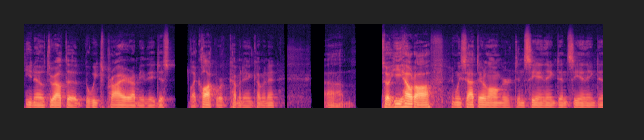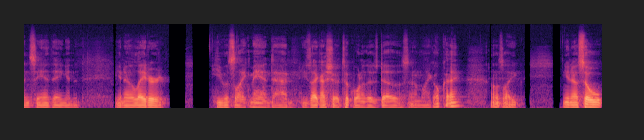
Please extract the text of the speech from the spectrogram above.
you know, throughout the, the weeks prior. I mean, they just like clockwork coming in, coming in. Um, so he held off, and we sat there longer. Didn't see anything. Didn't see anything. Didn't see anything. And you know, later he was like, "Man, Dad," he's like, "I should have took one of those does." And I'm like, "Okay." I was like, you know, so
